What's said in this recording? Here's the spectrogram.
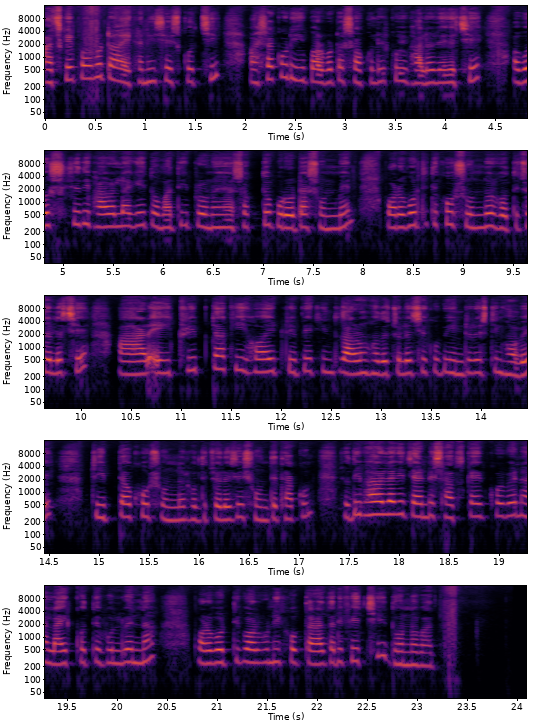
আজকের পর্বটা এখানেই শেষ করছি। আশা করি পর্বটা সকলের খুবই ভালো লেগেছে। অবশ্যই যদি ভালো লাগে তোমাতেই প্রণয়াসক্ত পুরোটা শুনবেন। পরবর্তীতে খুব সুন্দর হতে চলেছে। আর এই ট্রিপটা কি হয়? ট্রিপে কিন্তু দারুণ হতে চলেছে, খুবই ইন্টারেস্টিং হবে। ট্রিপটাও খুব সুন্দর হতে চলেছে, শুনতে থাকুন। যদি ভালো লাগে চ্যানেলটি সাবস্ক্রাইব করবেন আর লাইক করতে ভুলবেন না। পরবর্তী পর্ব নিয়ে খুব তাড়াতাড়ি ফিরছি। ধন্যবাদ।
